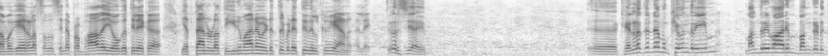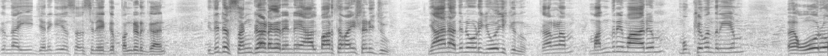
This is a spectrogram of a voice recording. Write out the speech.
നവകേരള സദസ്സിന്റെ പ്രഭാത യോഗത്തിലേക്ക് എത്താനുള്ള തീരുമാനമെടുത്ത് ഇവിടെ എത്തി നിൽക്കുകയാണ് അല്ലേ? തീർച്ചയായും. കേരളത്തിന്റെ മുഖ്യമന്ത്രിയും മന്ത്രിമാരും പങ്കെടുക്കുന്ന ഈ ജനകീയ സദസ്സിലേക്ക് പങ്കെടുക്കാൻ ഇതിന്റെ സംഘാടകർ എന്നെ ആത്മാർത്ഥമായി ക്ഷണിച്ചു. ഞാൻ അതിനോട് യോജിക്കുന്നു. കാരണം മന്ത്രിമാരും മുഖ്യമന്ത്രിയും ഓരോ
